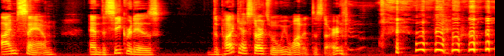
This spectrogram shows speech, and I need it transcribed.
I'm Sam, and the secret is the podcast starts when we want it to start.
